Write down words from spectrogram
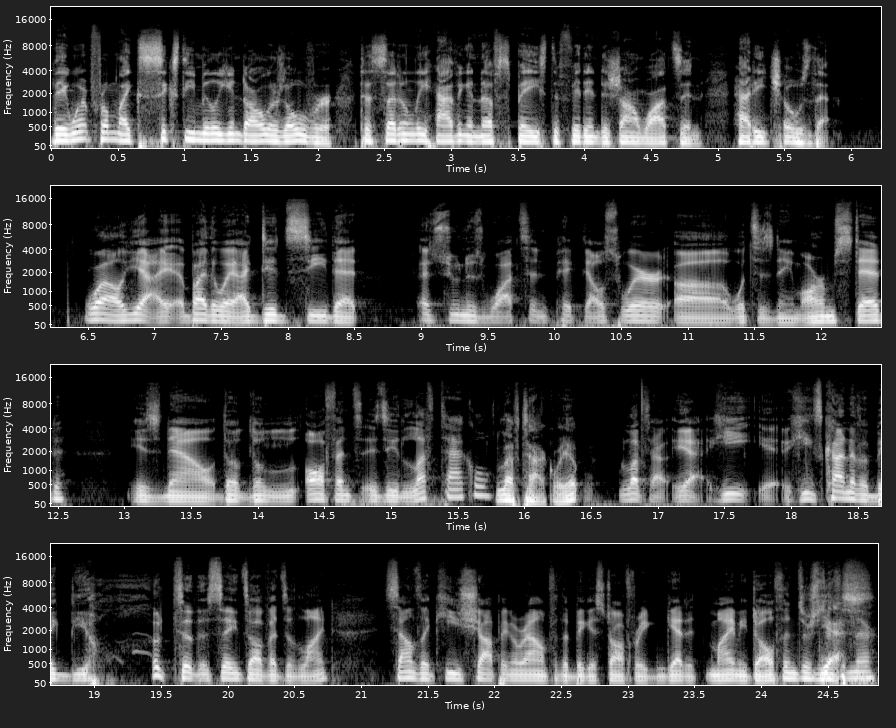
They went from like $60 million over to suddenly having enough space to fit in Deshaun Watson had he chose them. Well, yeah. I, by the way, I did see that as soon as Watson picked elsewhere, uh, what's his name? Armstead is now the the offense. Is he left tackle? Left tackle, yep. Left tackle. Yeah, he he's kind of a big deal to the Saints offensive line. sounds like he's shopping around for the biggest offer he can get at Miami Dolphins or something yes, there.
